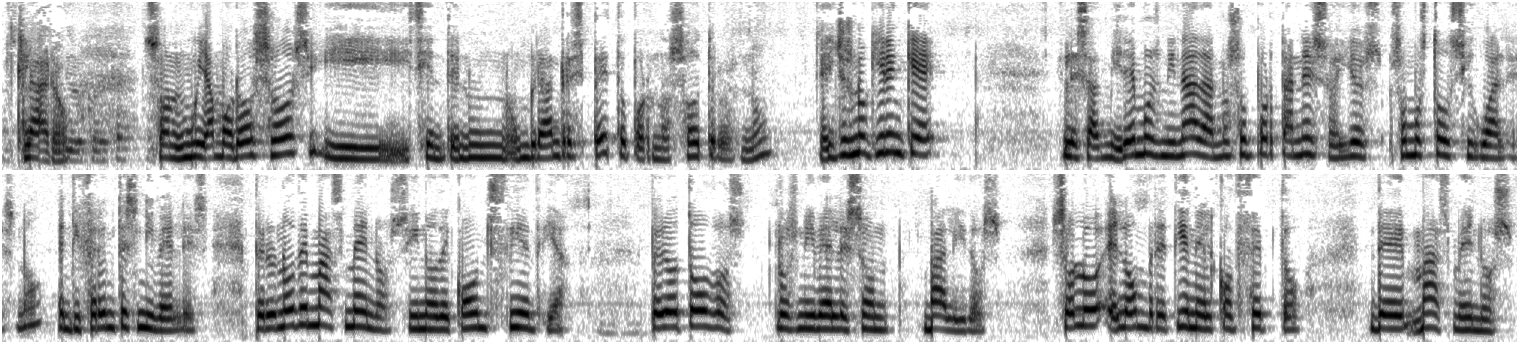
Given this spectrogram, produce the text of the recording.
así Claro, sido el contacto". son muy amorosos y sienten un, un gran respeto por nosotros, ¿no? Ellos no quieren que les admiremos ni nada, no soportan eso, ellos somos todos iguales, ¿no? En diferentes niveles, pero no de más menos, sino de conciencia. Pero todos los niveles son válidos. Solo el hombre tiene el concepto de más menos.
